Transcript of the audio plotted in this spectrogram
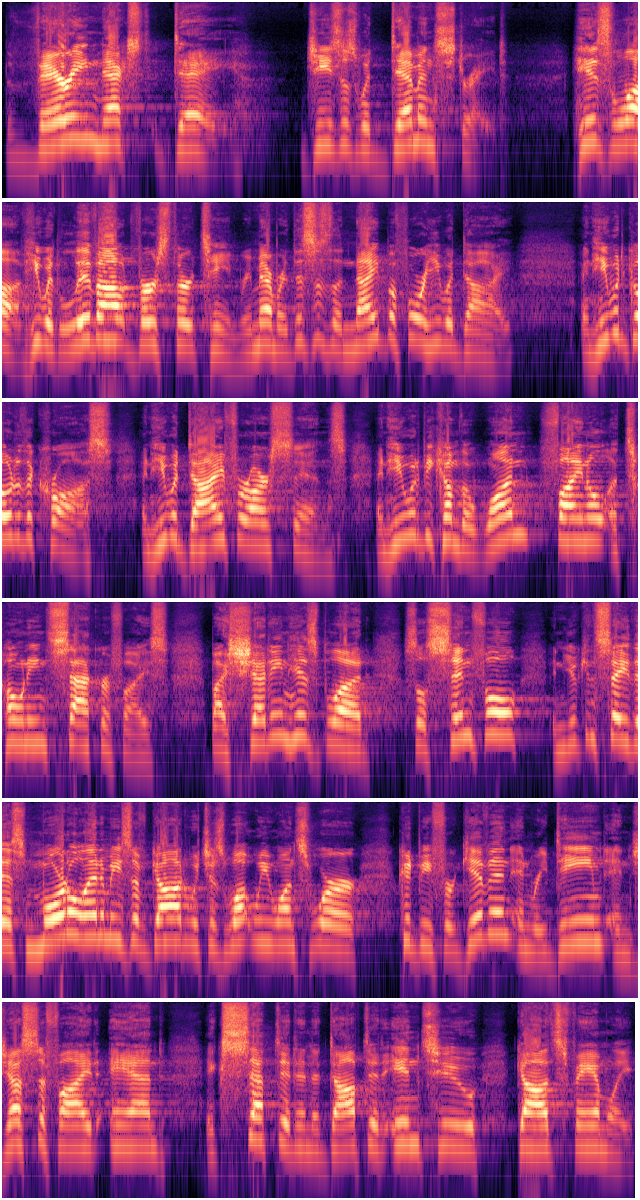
The very next day, Jesus would demonstrate his love. He would live out verse 13. Remember, this is the night before he would die. And he would go to the cross and he would die for our sins. And he would become the one final atoning sacrifice by shedding his blood so sinful, and you can say this, mortal enemies of God, which is what we once were, could be forgiven and redeemed and justified and accepted and adopted into God's family.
